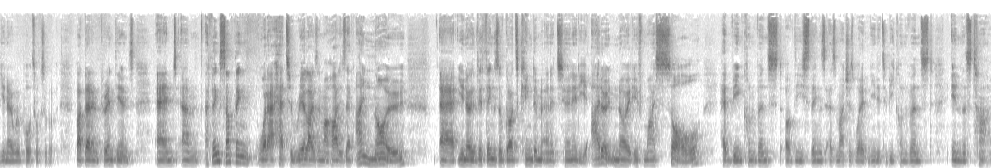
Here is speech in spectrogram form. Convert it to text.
You know, where Paul talks about, about that in Corinthians. And um, I think something, what I had to realize in my heart is that I know. Uh, you know the things of God's kingdom and eternity. I don't know if my soul had been convinced of these things as much as what it needed to be convinced in this time.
